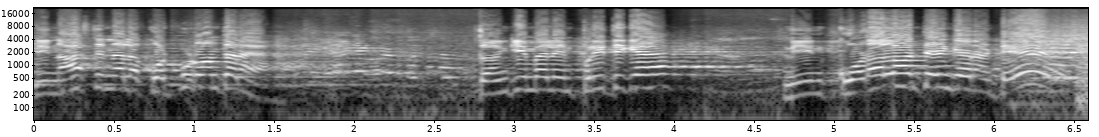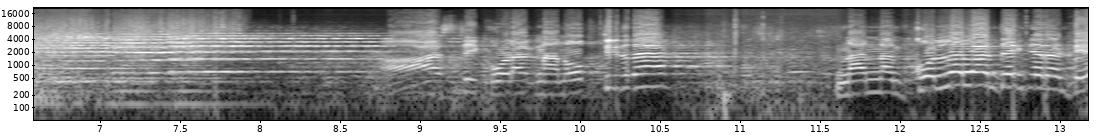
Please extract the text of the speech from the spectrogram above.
ನಿನ್ ಆಸ್ತಿನೆಲ್ಲ ಕೊಟ್ಬಿಡು ಅಂತಾನೆ. ತಂಗಿ ಮೇಲೆ ನಿನ್ ಪ್ರೀತಿಗೆ ನೀನ್ ಕೊಡಲ್ಲ ಅಂತ ಹೆಂಗ್ ಗ್ಯಾರಂಟಿ? ಆಸ್ತಿ ಕೊಡಕ್ ನಾನು ಒಪ್ತಿದ್ರೆ ನಾನು ನನ್ ಕೊಲ್ಲಲ್ಲ ಅಂತ ಹೆಂಗ್ ಗ್ಯಾರಂಟಿ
